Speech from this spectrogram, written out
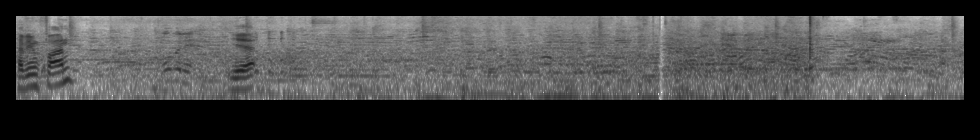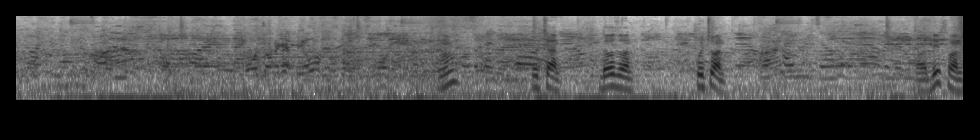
having fun ইয়ে Hmm? Which one? Those one. Which one? Oh, this one.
